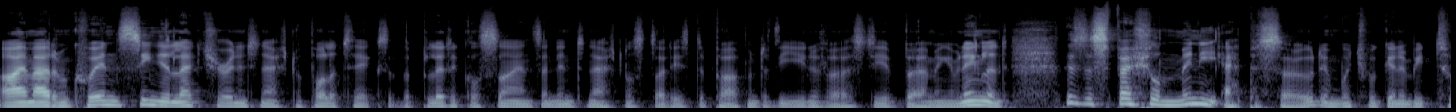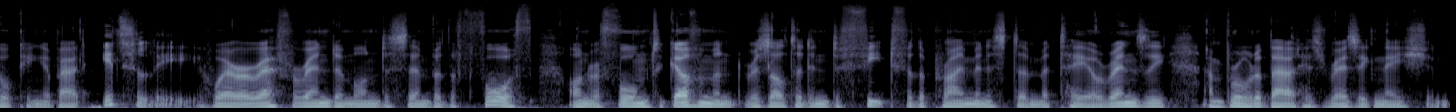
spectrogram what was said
I'm Adam Quinn, Senior Lecturer in International Politics at the Political Science and International Studies Department of the University of Birmingham, in England. This is a special mini episode in which we're going to be talking about Italy, where a referendum on December the 4th on reform to government resulted in defeat for the Prime Minister Matteo Renzi and brought about his resignation.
